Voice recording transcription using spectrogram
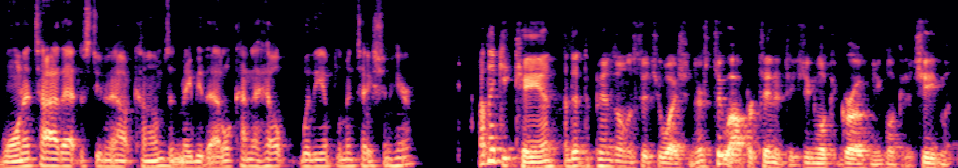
want to tie that to student outcomes and maybe that'll kind of help with the implementation here? I think it can. That depends on the situation. There's two opportunities. You can look at growth and you can look at achievement.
